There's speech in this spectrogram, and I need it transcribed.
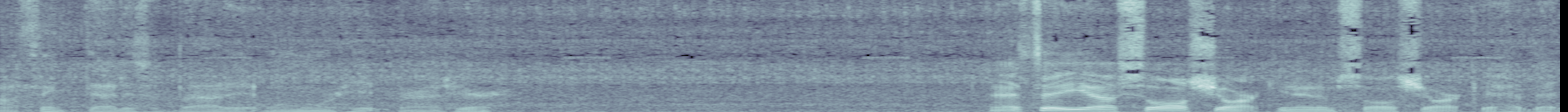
I think that is about it. One more hit right here. That's a uh, saw shark. You know them saw shark? They have that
